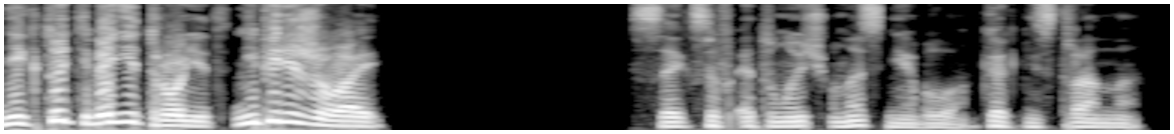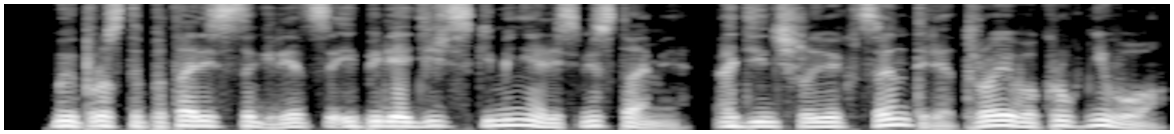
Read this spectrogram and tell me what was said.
Никто тебя не тронет, не переживай». Сексов эту ночь у нас не было, как ни странно. Мы просто пытались согреться и периодически менялись местами. Один человек в центре, трое вокруг него.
